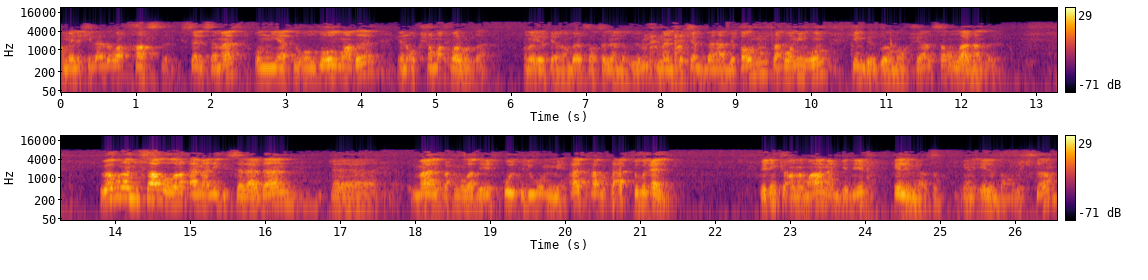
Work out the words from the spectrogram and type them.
amma elə şeylər də var, xasdır. İstər istəməz, onun niyyəti oldu, olmadı, yəni oxşamaq var orada. Ona görə Peyğəmbər s.ə.v də buyurur ki, Mən təşəbbəhə bi qavmin fəhvə minhum kim bir qövmə oxşayarsa onlardandır. Və buna misal olaraq əməli qissələrdən e, Malik Rahimullah deyir, Qulti li ummi ədhəbu fəəktubul elm. Dedim ki, anama mən gedib elm yazım. Yəni, elm dalınca çıxım.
